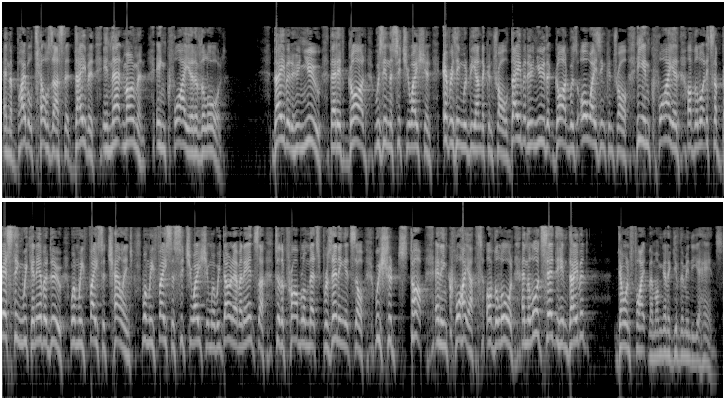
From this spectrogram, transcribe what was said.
And the Bible tells us that David in that moment inquired of the Lord. David who knew that if God was in the situation, everything would be under control. David who knew that God was always in control. He inquired of the Lord. It's the best thing we can ever do when we face a challenge, when we face a situation where we don't have an answer to the problem that's presenting itself. We should stop and inquire of the Lord. And the Lord said to him, David, go and fight them. I'm going to give them into your hands.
